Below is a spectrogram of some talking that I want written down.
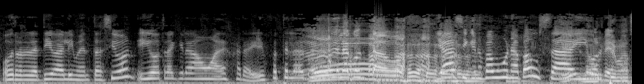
otra relativa a alimentación y otra que la vamos a dejar ahí. Después te la, te la contamos. Ya, así que nos vamos a una pausa Eh, y la volvemos.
